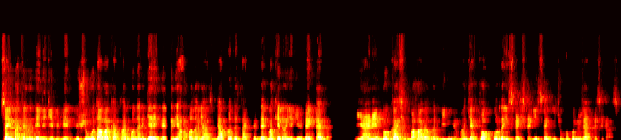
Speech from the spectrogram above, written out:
Sayın Bakan'ın dediği gibi bir üçlü mutabakat var. Bunların gereklerini yapmaları lazım. Yapmadığı takdirde Makedonya gibi beklerler. Yani bu kaç bahar alır bilmiyorum. Ancak top burada İsveç'te. İsveç iç hukukunu düzeltmesi lazım.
